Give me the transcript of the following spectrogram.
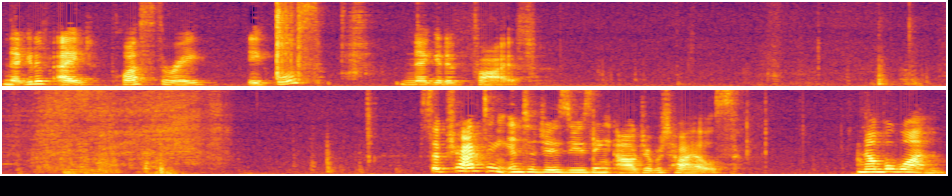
negative 8 plus 3 equals negative 5. Subtracting integers using algebra tiles. Number one,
